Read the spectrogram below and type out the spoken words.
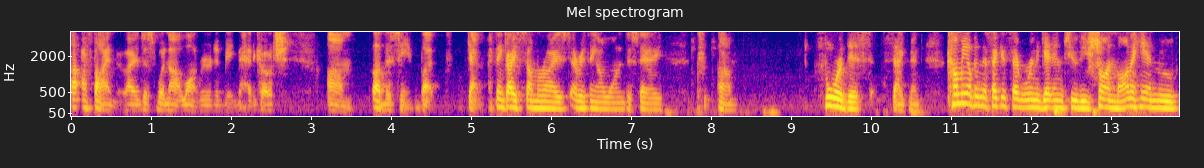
a, a fine move. I just would not want Reirden being the head coach um, of this team. But again, I think I summarized everything I wanted to say um, for this segment. Coming up in the second segment, we're going to get into the Sean Monahan move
